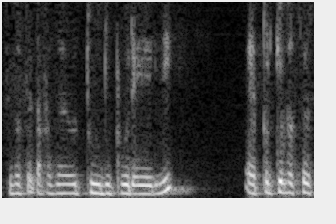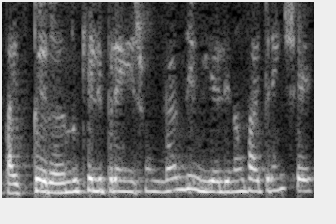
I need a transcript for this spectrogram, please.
Se você está fazendo tudo por ele, É porque você está esperando que ele preencha um vazio e ele não vai preencher.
